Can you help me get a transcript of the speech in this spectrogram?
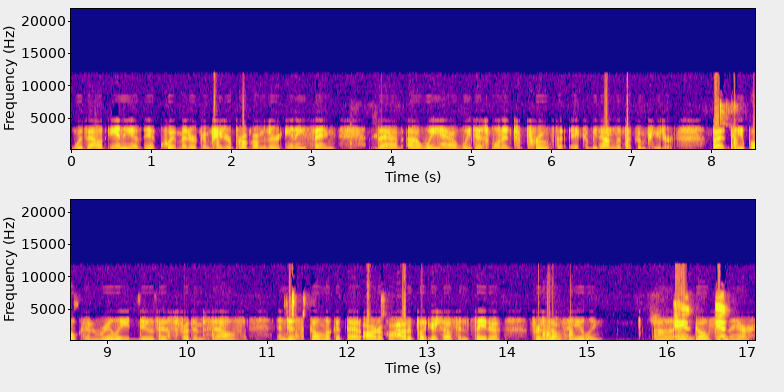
without any of the equipment or computer programs or anything that uh, we have. We just wanted to prove that it could be done with a computer. But people can really do this for themselves. And just go look at that article, how to put yourself in theta for self healing, uh, and, and, go from and, there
